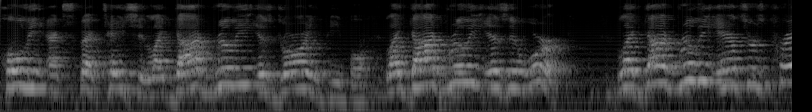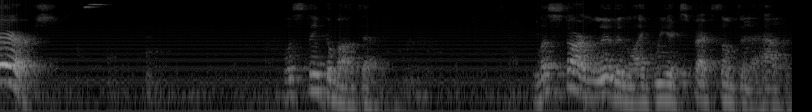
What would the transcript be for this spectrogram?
holy expectation? Like God really is drawing people, like God really is at work, like God really answers prayers. Let's think about that. Let's start living like we expect something to happen.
